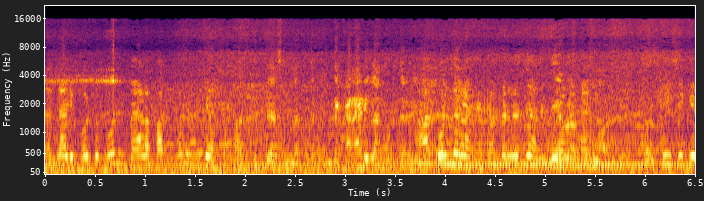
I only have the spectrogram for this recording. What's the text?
கண்ணாடி போட்டு போட்டு மேலே பார்க்கும்போது வித்தியாசமா இருக்கும் வித்தியாசமா இருக்கு. இந்த கண்ணாடிலாம் ஆ கொடுத்துருக்கீங்க கொடுத்துட்றாங்க கம்பெனிலேருந்து இது அது எவ்வளவு கண்ணாடி? போகும்? ஒரு பீஸுக்கு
